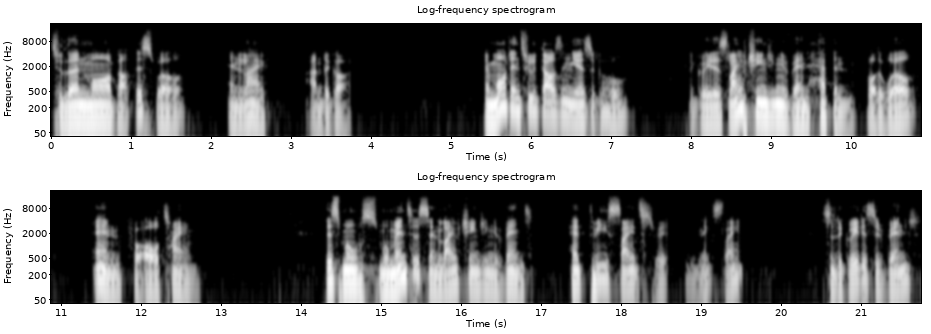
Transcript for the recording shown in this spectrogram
to learn more about this world and life under God. And more than 2,000 years ago, the greatest life changing event happened for the world and for all time. This most momentous and life changing event had three sides to it. Next slide. So, the greatest event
